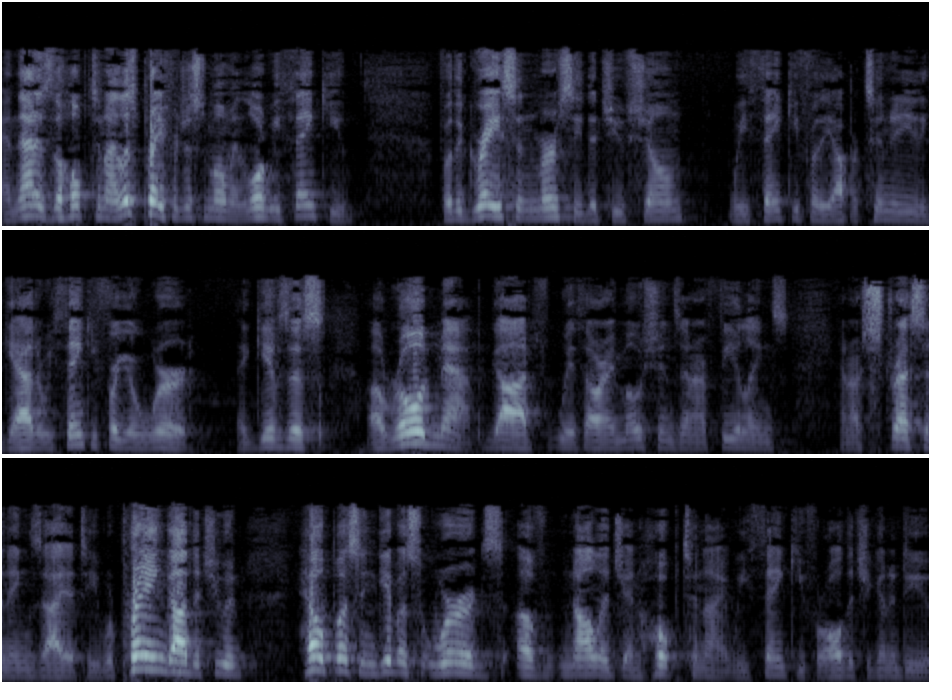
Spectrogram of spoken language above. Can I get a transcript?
And that is the hope tonight. Let's pray for just a moment. Lord, we thank you for the grace and mercy that you've shown. We thank you for the opportunity to gather. We thank you for your word that gives us a roadmap, God, with our emotions and our feelings and our stress and anxiety. We're praying, God, that you would help us and give us words of knowledge and hope tonight. We thank you for all that you're going to do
